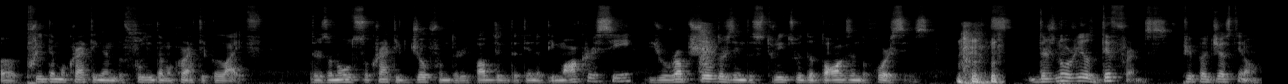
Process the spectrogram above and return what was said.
a pre-democratic and a fully democratic life there's an old Socratic joke from the Republic that in a democracy, you rub shoulders in the streets with the dogs and the horses. there's no real difference. People just, you know,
